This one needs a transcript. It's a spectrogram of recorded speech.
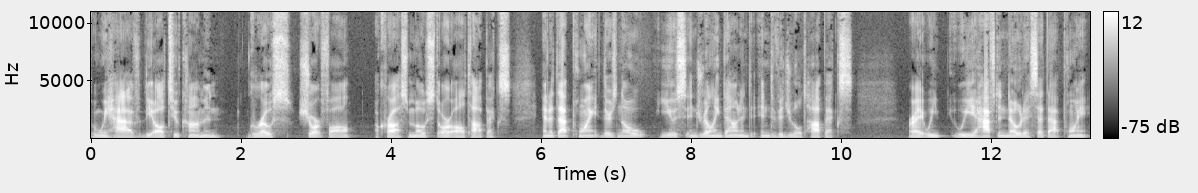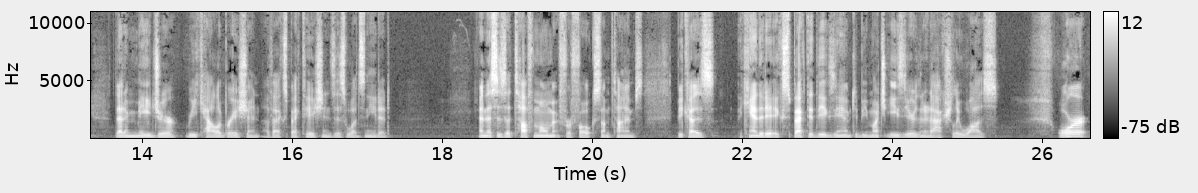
we have the all too common gross shortfall across most or all topics. And at that point, there's no use in drilling down into individual topics, right? We, we have to notice at that point that a major recalibration of expectations is what's needed. And this is a tough moment for folks sometimes because the candidate expected the exam to be much easier than it actually was. Or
